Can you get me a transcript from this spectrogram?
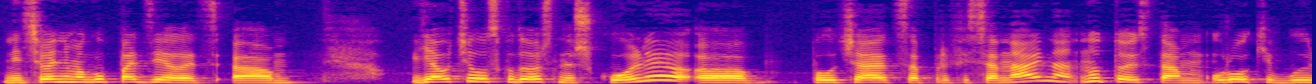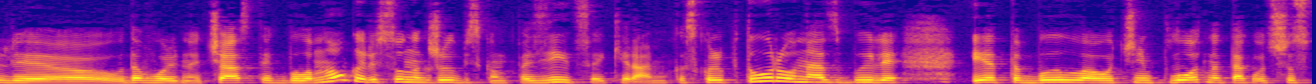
ничего не могу поделать. Я училась в художественной школе, а, получается профессионально. Ну, то есть там уроки были э, довольно часто, их было много. Рисунок, живопись, композиция, керамика, скульптура у нас были. И это было очень плотно, так вот с 6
